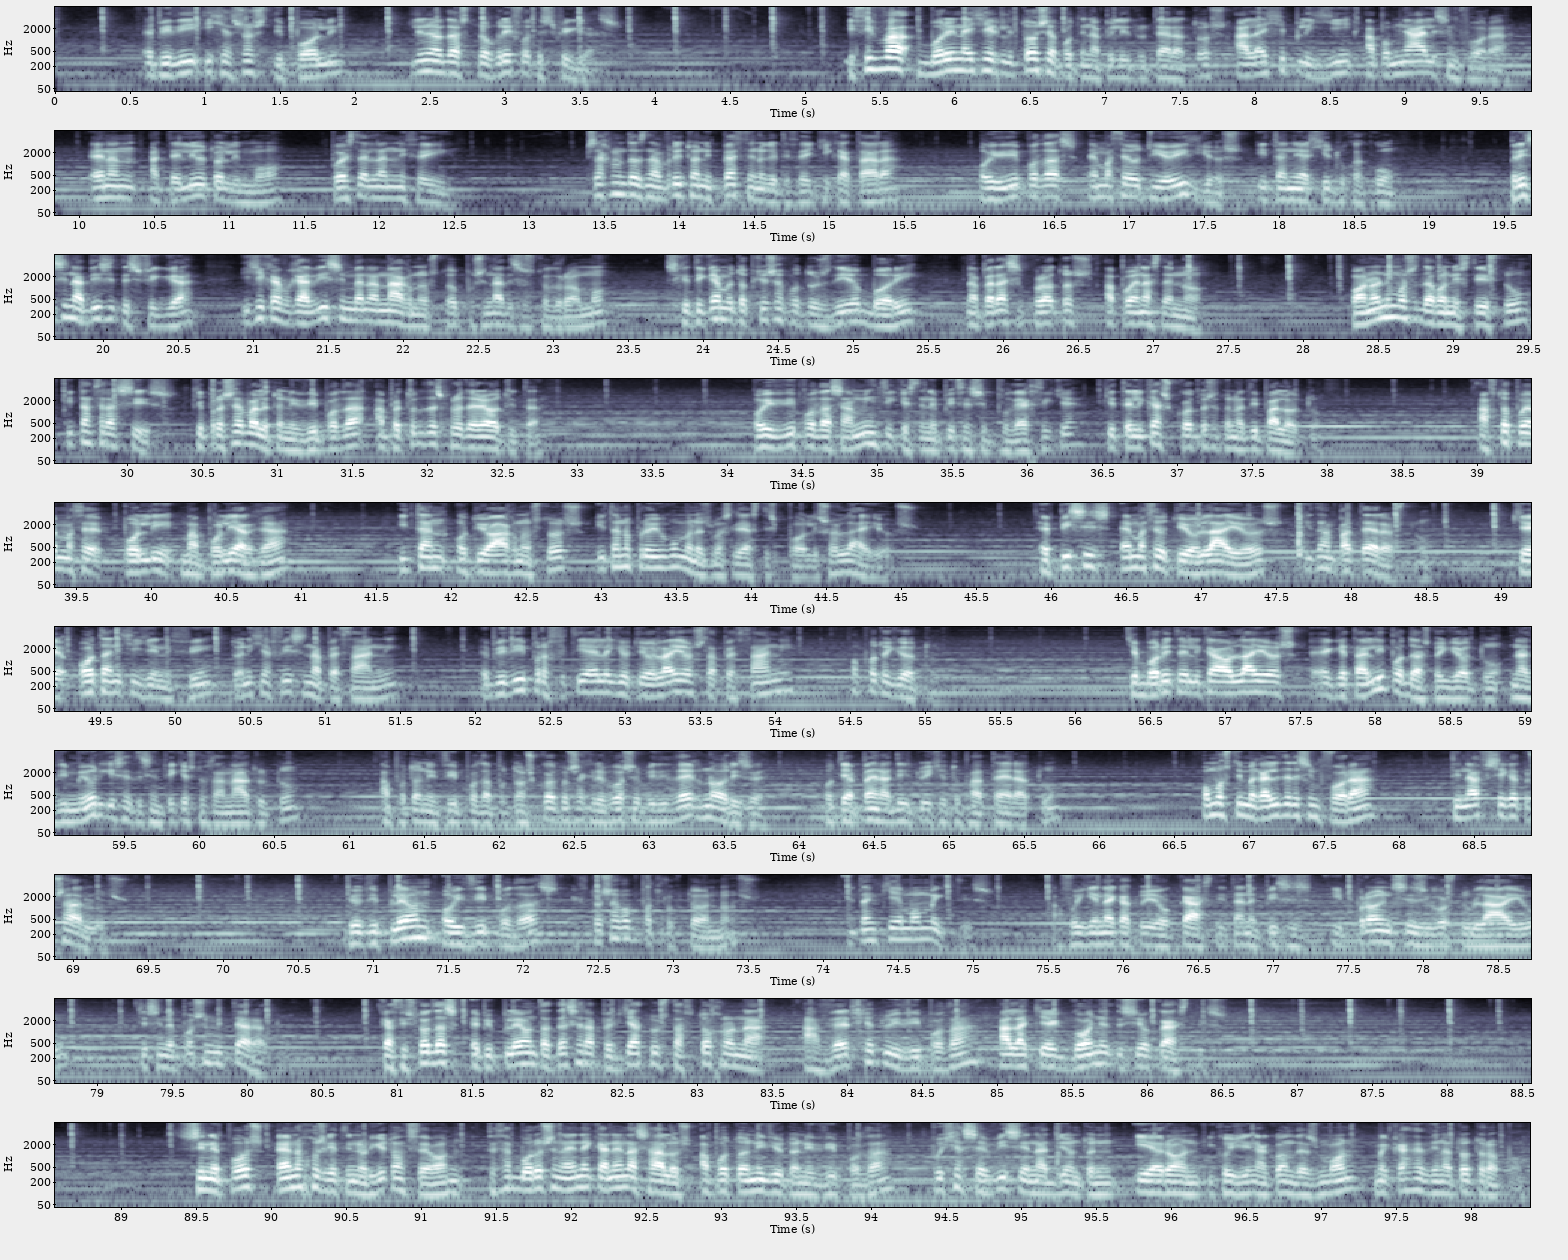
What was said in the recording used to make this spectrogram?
επειδή είχε σώσει την πόλη λύνοντας το γρίφο της φύγα. Η Θήβα μπορεί να είχε γλιτώσει από την απειλή του τέρατος, αλλά είχε πληγεί από μια άλλη συμφορά, έναν ατελείωτο λοιμό που έστελναν οι Θεοί. Ψάχνοντας να βρει τον υπεύθυνο για τη θεϊκή κατάρα, ο Ιδίποδας έμαθε ότι ο ίδιος ήταν η αρχή του κακού. Πριν συναντήσει τη Σφίγγα, είχε καυγαδίσει με έναν άγνωστο που συνάντησε στον δρόμο σχετικά με το ποιος από τους δύο μπορεί να περάσει πρώτος από ένα στενό. Ο ανώνυμος ανταγωνιστής του ήταν θρασής και προσέβαλε τον Ιδίποδα απαιτώντας προτεραιότητα. Ο Ιδίποδας αμήνθηκε στην επίθεση που δέχθηκε και τελικά σκότωσε τον αντίπαλό του. Αυτό που έμαθε πολύ μα πολύ αργά ήταν ότι ο άγνωστος ήταν ο προηγούμενος βασιλιάς της πόλης, ο Λάιος. Επίσης έμαθε ότι ο Λάιος ήταν πατέρας του και όταν είχε γεννηθεί τον είχε αφήσει να πεθάνει επειδή η προφητεία έλεγε ότι ο Λάιος θα πεθάνει από το γιο του και μπορεί τελικά ο Λάιος, εγκαταλείποντας το γιο του, να δημιούργησε τις συνθήκες του θανάτου του από τον Ιδίποδα που τον σκότωσε ακριβώς επειδή δεν γνώριζε ότι απέναντί του είχε το πατέρα του, όμως τη μεγαλύτερη συμφορά την άφησε για τους άλλους. Διότι πλέον ο Ιδίποδας, εκτός από πατροκτόνος, ήταν και αιμομίκτη, αφού η γυναίκα του Ιωκάστη ήταν επίσης η πρώην σύζυγος του Λάιου και συνεπώς η μητέρα του καθιστώντας επιπλέον τα τέσσερα παιδιά τους ταυτόχρονα αδέρφια του Ιδίποδα αλλά και εγγόνια της Ιωκάστης. Συνεπώς, ένοχος για την οργή των Θεών δεν θα μπορούσε να είναι κανένας άλλος από τον ίδιο τον Ιδίποδα, που είχε ασεβήσει εναντίον των ιερών οικογενειακών δεσμών με κάθε δυνατό τρόπο.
